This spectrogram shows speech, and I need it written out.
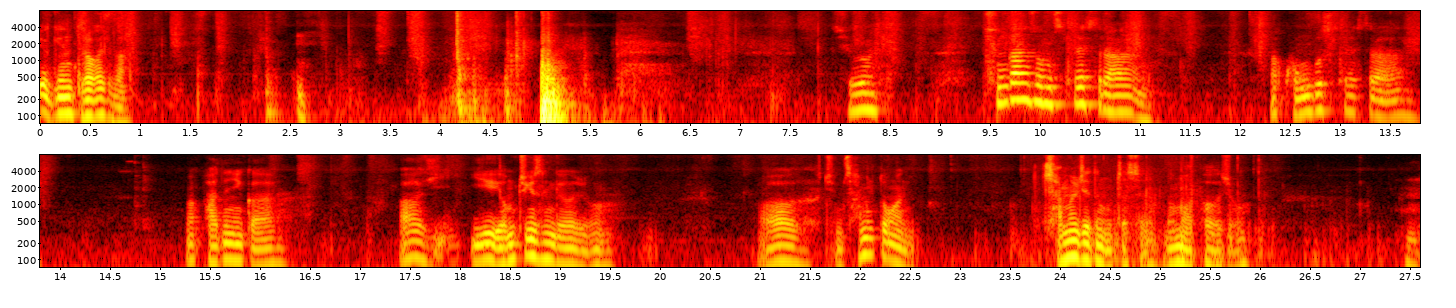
여기는 들어가지 마. 지금 층간소음 스트레스랑 막 공부 스트레스랑 막 받으니까 아 이- 이에 염증이 생겨가지고 아 지금 3일 동안 잠을 제대로 못 잤어요. 너무 아파가지고. 음,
